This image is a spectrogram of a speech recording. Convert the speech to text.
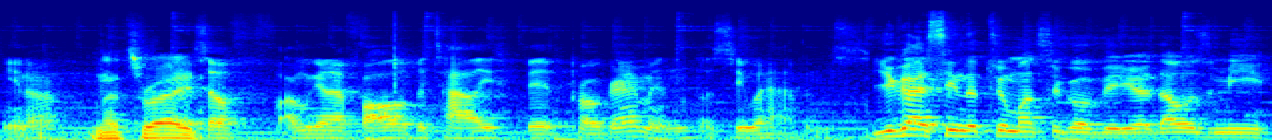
You know. That's right. So I'm gonna follow Vitaly Fit program and let's see what happens. you guys seen the two months ago video. That was me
